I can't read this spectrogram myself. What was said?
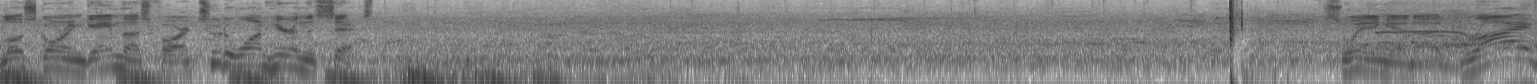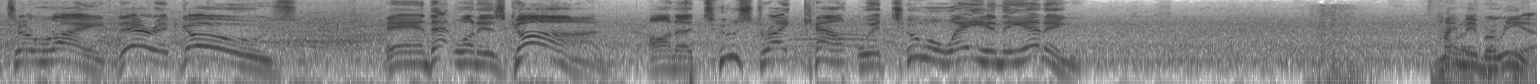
Low scoring game thus far. Two to one here in the sixth. Swing and a drive to right. There it goes. And that one is gone on a two strike count with two away in the inning. Jaime Barria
